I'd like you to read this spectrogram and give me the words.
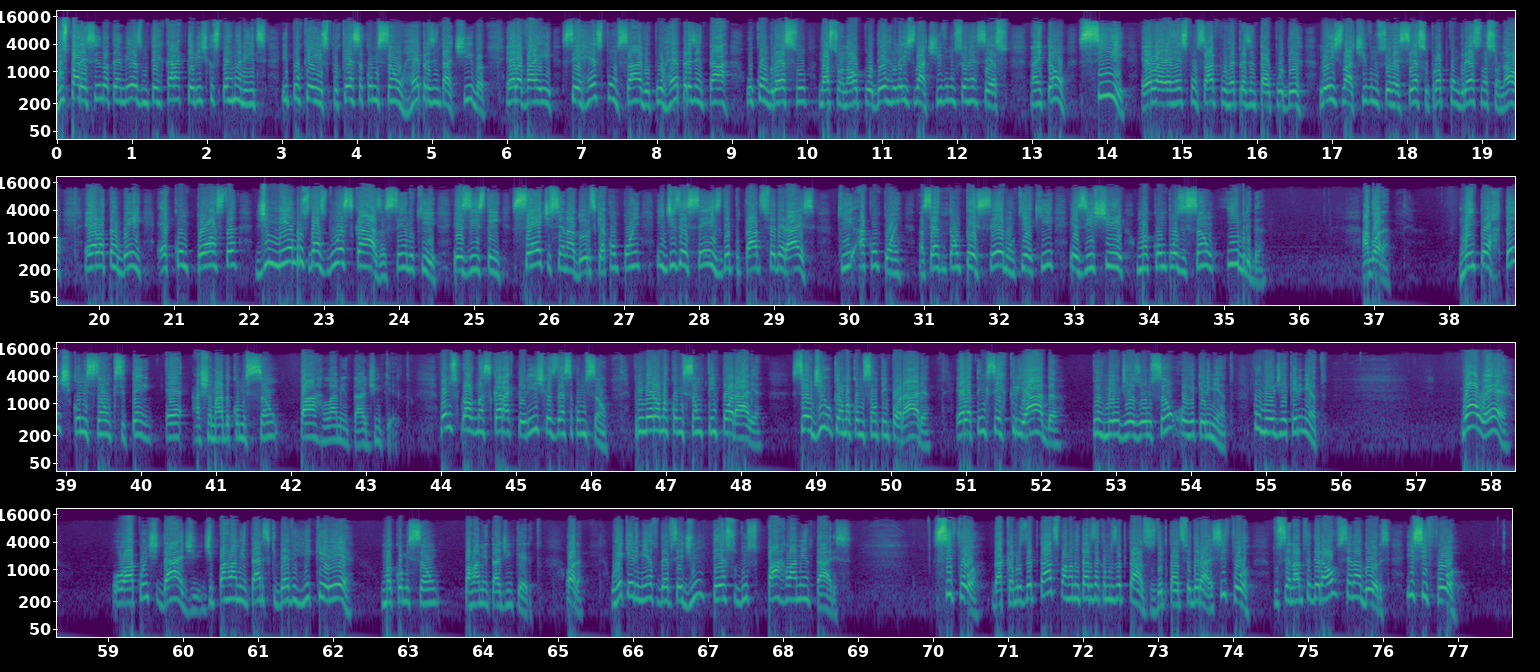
nos parecendo até mesmo ter características permanentes. E por que isso? Porque essa comissão representativa, ela vai ser responsável por representar o Congresso Nacional, o poder legislativo no seu recesso. Ah, então, se ela é responsável por representar o poder legislativo no seu recesso, o próprio Congresso Nacional, ela também é composta de membros das duas casas, sendo que existem sete senadores que a compõem e 16 deputados federais que a compõem, tá certo? Então percebam que aqui existe uma composição híbrida. Agora, uma importante comissão que se tem é a chamada comissão parlamentar de inquérito. Vamos para algumas características dessa comissão. Primeiro, é uma comissão temporária. Se eu digo que é uma comissão temporária, ela tem que ser criada por meio de resolução ou requerimento? Por meio de requerimento. Qual é ou a quantidade de parlamentares que devem requerer uma comissão parlamentar de inquérito. Ora, o requerimento deve ser de um terço dos parlamentares. Se for da Câmara dos Deputados, parlamentares da Câmara dos Deputados, os deputados federais. Se for do Senado Federal, senadores. E se for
